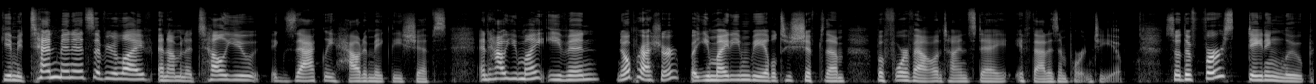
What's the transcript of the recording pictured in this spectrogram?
give me 10 minutes of your life, and I'm going to tell you exactly how to make these shifts and how you might even, no pressure, but you might even be able to shift them before Valentine's Day if that is important to you. So the first dating loop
